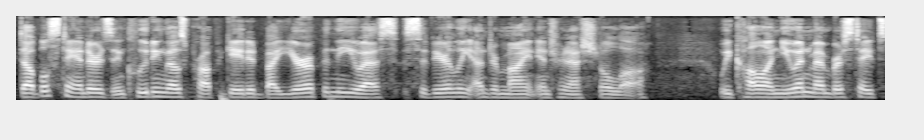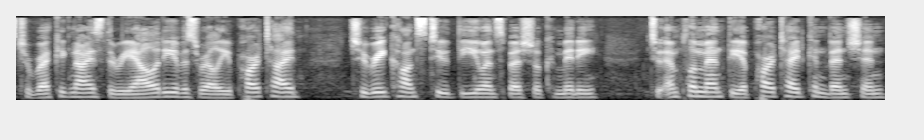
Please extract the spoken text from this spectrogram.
Double standards, including those propagated by Europe and the U.S., severely undermine international law. We call on UN member states to recognize the reality of Israeli apartheid, to reconstitute the UN Special Committee, to implement the Apartheid Convention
